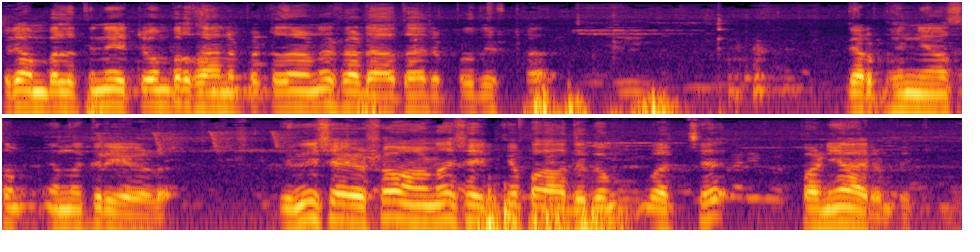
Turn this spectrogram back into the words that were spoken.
ഒരു അമ്പലത്തിന് ഏറ്റവും പ്രധാനപ്പെട്ടതാണ് ഷടാധാര പ്രതിഷ്ഠ ഗർഭന്യാസം എന്ന ക്രിയകൾ. ഇതിന് ശേഷമാണ് ശരിക്കും പാതകം വച്ച് പണി ആരംഭിക്കുന്നത്.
